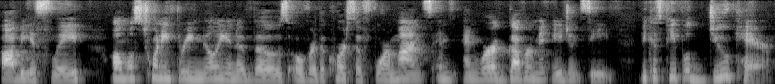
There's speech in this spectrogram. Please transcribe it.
obviously almost 23 million of those over the course of four months. And, and we're a government agency because people do care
